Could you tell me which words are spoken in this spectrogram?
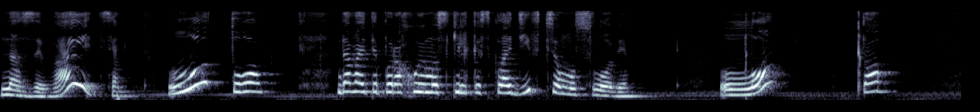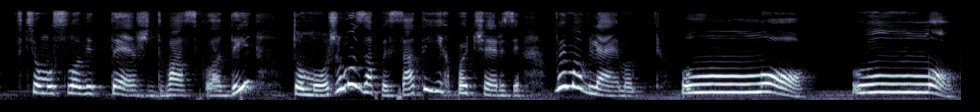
називається лото. Давайте порахуємо, скільки складів в цьому слові. Лото. В цьому слові теж два склади, то можемо записати їх по черзі. Вимовляємо ло, ло.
